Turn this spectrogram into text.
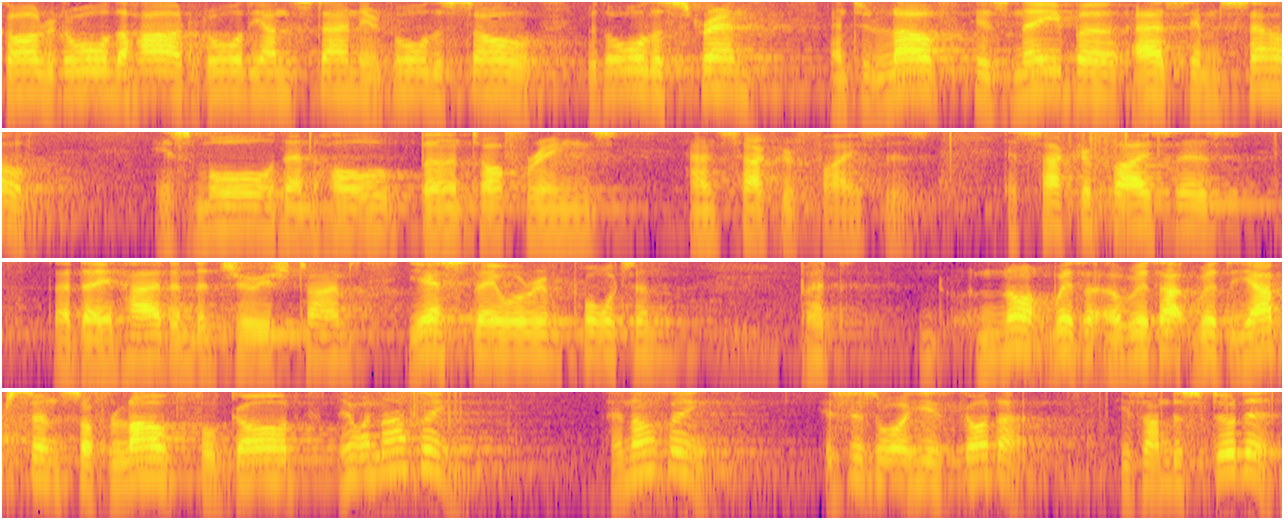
God with all the heart, with all the understanding, with all the soul, with all the strength, and to love his neighbor as himself is more than whole burnt offerings and sacrifices. The sacrifices that they had in the Jewish times, yes, they were important, but not with, uh, with, with the absence of love for God, they were nothing. They're nothing. This is what he's got at. He's understood it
